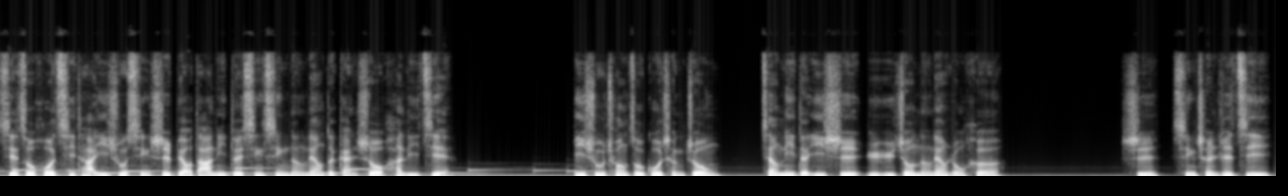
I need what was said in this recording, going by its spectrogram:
写作或其他艺术形式表达你对星星能量的感受和理解。艺术创作过程中，将你的意识与宇宙能量融合。十、星辰日记，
